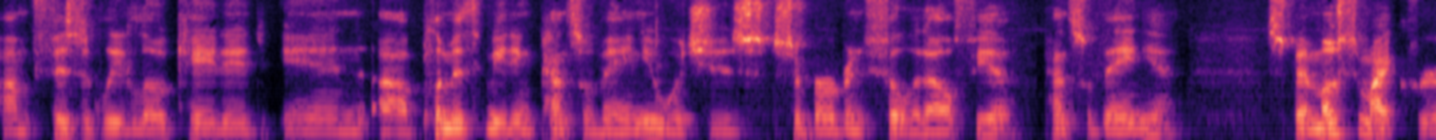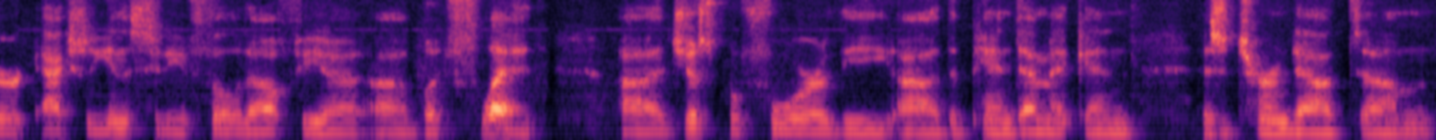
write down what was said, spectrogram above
I'm physically located in uh, Plymouth Meeting, Pennsylvania, which is suburban Philadelphia, Pennsylvania. Spent most of my career actually in the city of Philadelphia, uh, but fled just before the the pandemic and as it turned out, um,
